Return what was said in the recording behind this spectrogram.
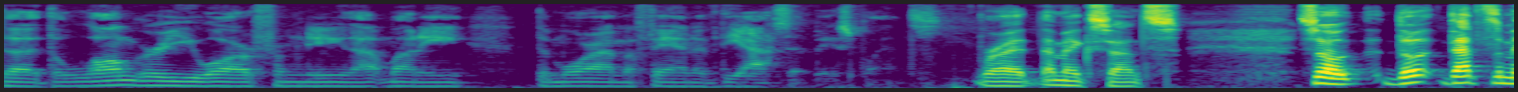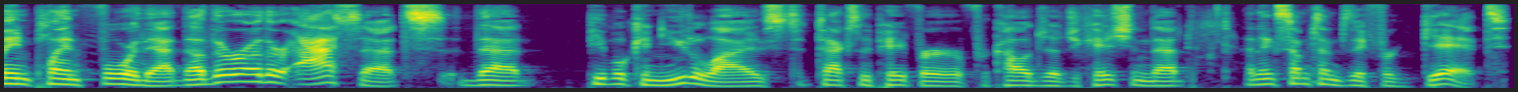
The the longer you are from needing that money, the more I'm a fan of the asset based plans. right. That makes sense. So th- that's the main plan for that. Now, there are other assets that people can utilize to, to actually pay for, for college education that I think sometimes they forget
